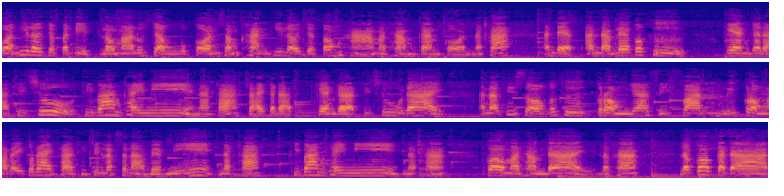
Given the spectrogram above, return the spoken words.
ก่อนที่เราจะประดิษฐ์เรามารู้จักอุปกรณ์สำคัญที่เราจะต้องหามาทำกันก่อนนะคะ อันดับอันดับแรกก็คือแกนกระดาษทิชชู่ที่บ้านใครมีนะคะฉายกระดาษแกนกระดาษทิชชู่ได้ อันดับที่สองก็คือกล่องยาสีฟัน หรือกล่องอะไรก็ได้ค่ะ ที่เป็นลักษณะแบบนี้นะคะ ที่บ้านใครมีนะคะ ก็มาทำได้นะคะ แล้วก็กระดาษ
